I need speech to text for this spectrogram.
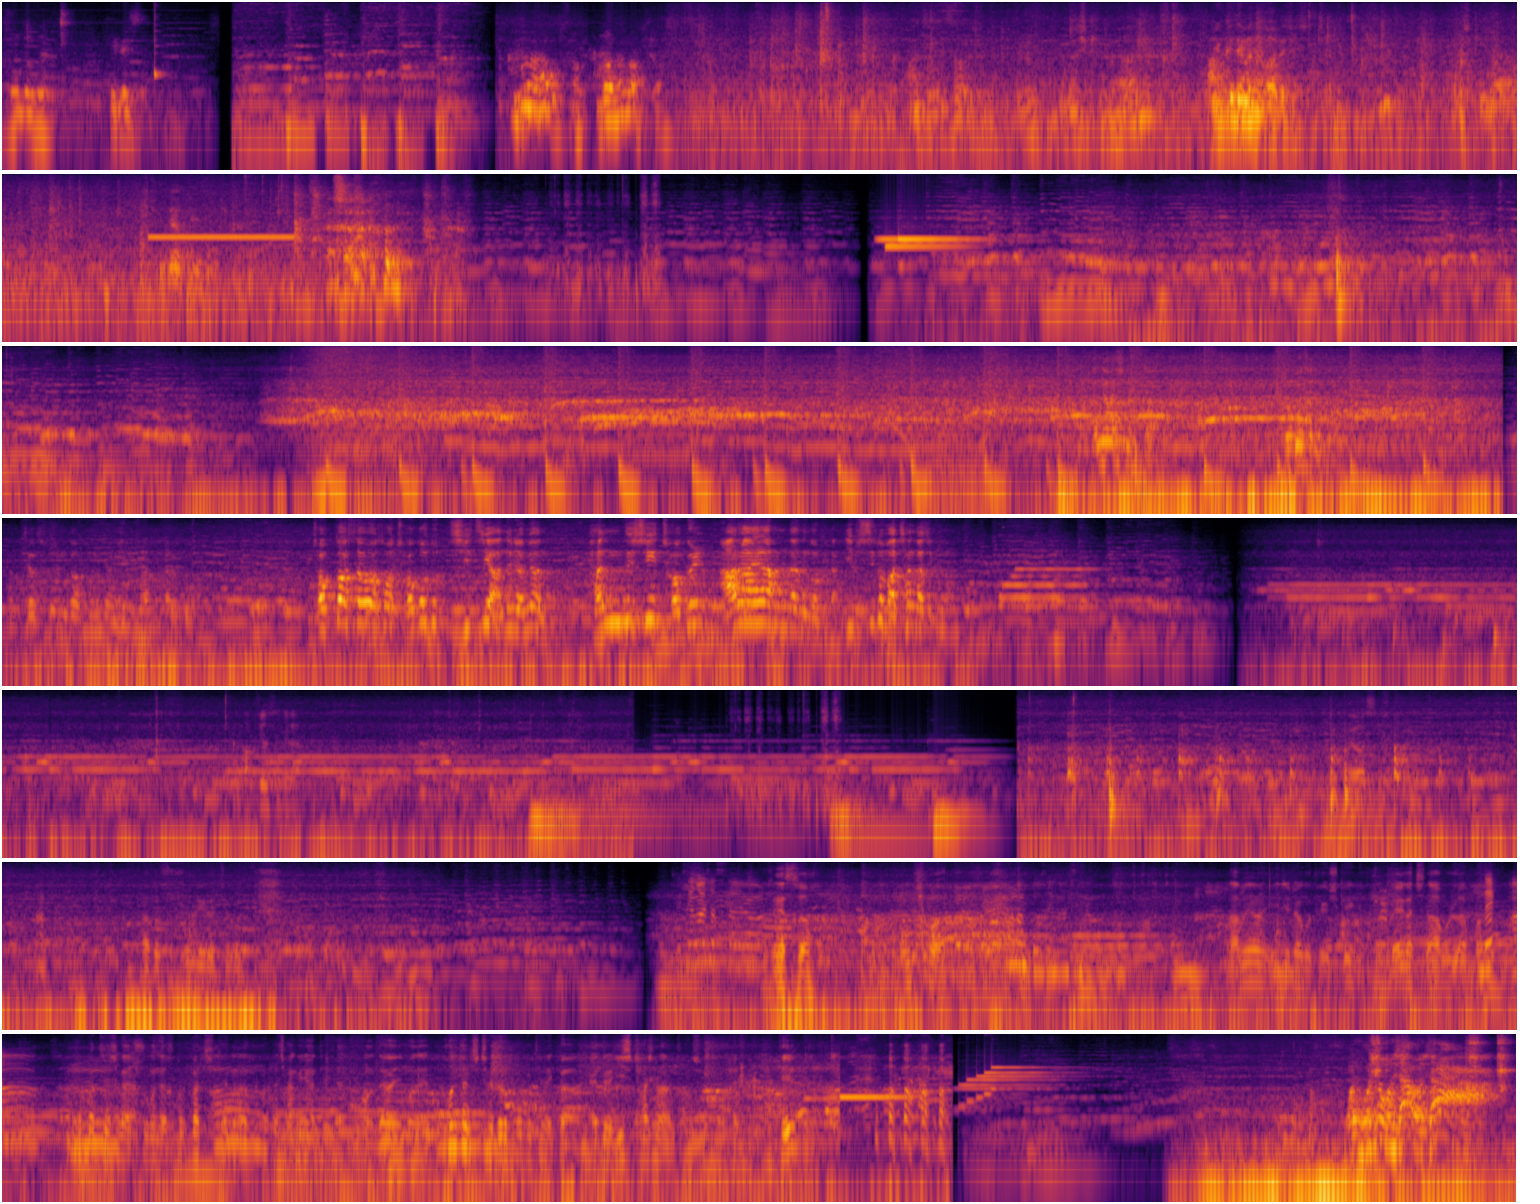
그 정도면 KBS. 그거는 상관없어. 그건 상관없어. 완성했어 좀. 이거 시키면 이렇게 되면 더 다르지 진짜. 이거 시키면 최대한 돼. 안녕하십니까. 로고전입니다. 각자 수준과 환경이 다 다르고 적과 싸워서 적어도 지지 않으려면 반드시 적을 알아야 한다는 겁니다. 입시도 마찬가지입니다. 확 쥐었어 내가 목소리로 적어 고생하셨어요 고생했어 너무 피곤하다 한번 고생하세요 남의 일이라고 되게 쉽게 얘기해 매일같이 나와볼래 한번? 네? 아 똑같은 시간에 출근해서 똑같이 아... 퇴근하는 거야. 장균이한테 얘기해. 형, 내가 이번에 컨텐츠 제대로 뽑을 테니까 애들 24시간 안 들어주고. 딜? 원샷 원샷 원샷!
